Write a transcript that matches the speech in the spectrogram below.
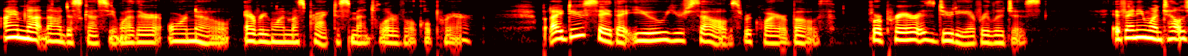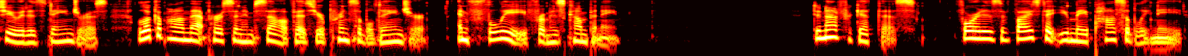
I am not now discussing whether or no everyone must practice mental or vocal prayer, but I do say that you yourselves require both, for prayer is duty of religious. If anyone tells you it is dangerous, look upon that person himself as your principal danger, and flee from his company. Do not forget this, for it is advice that you may possibly need.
